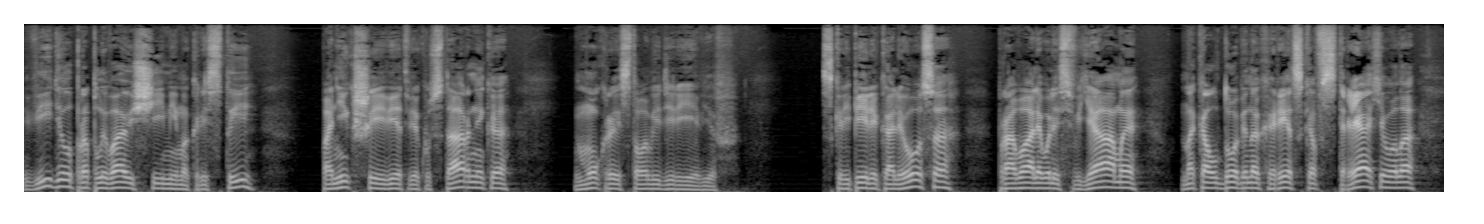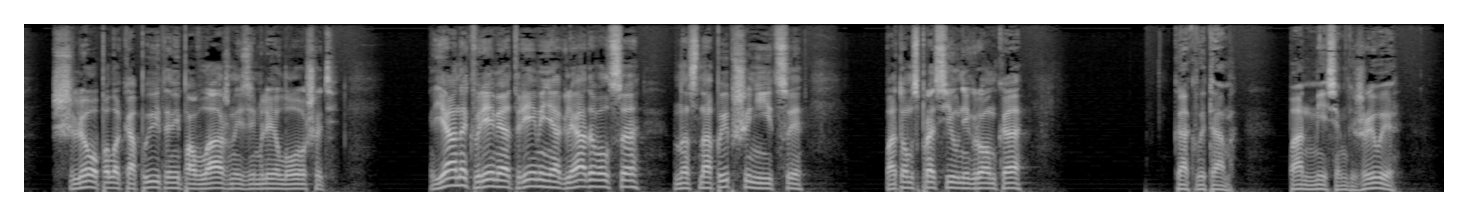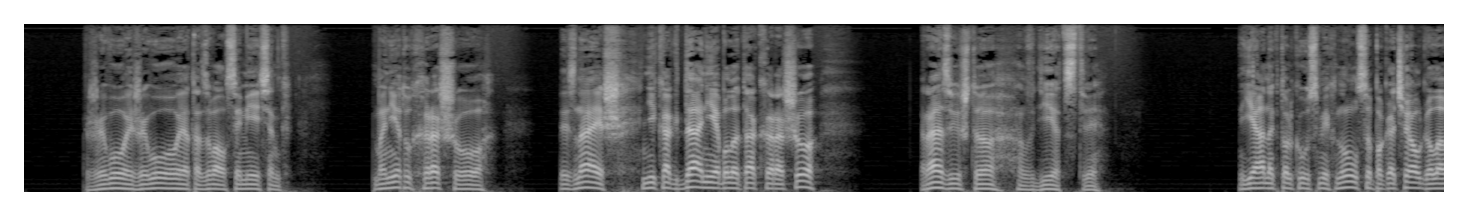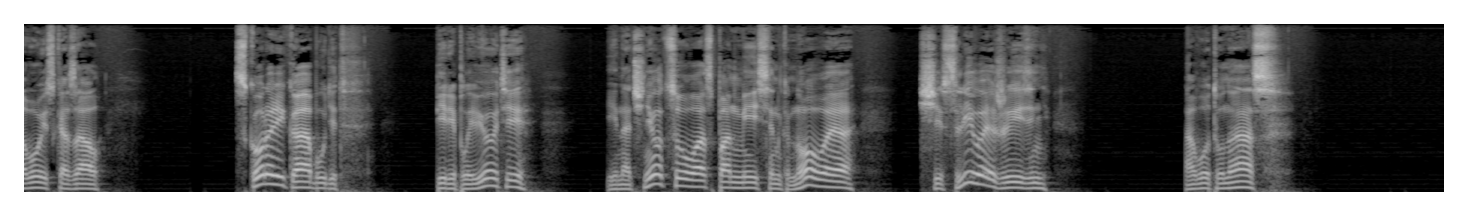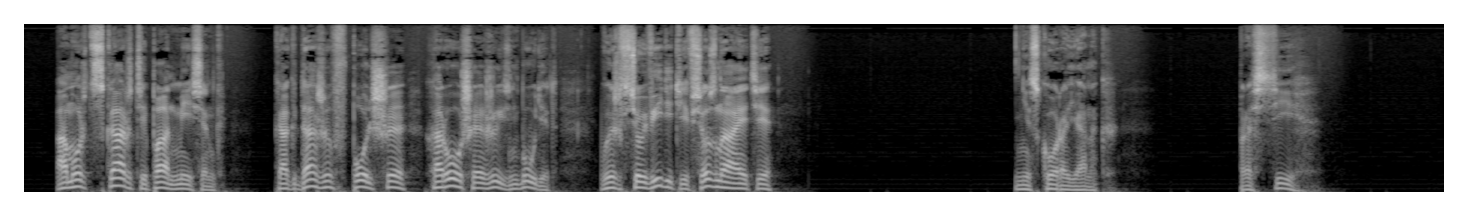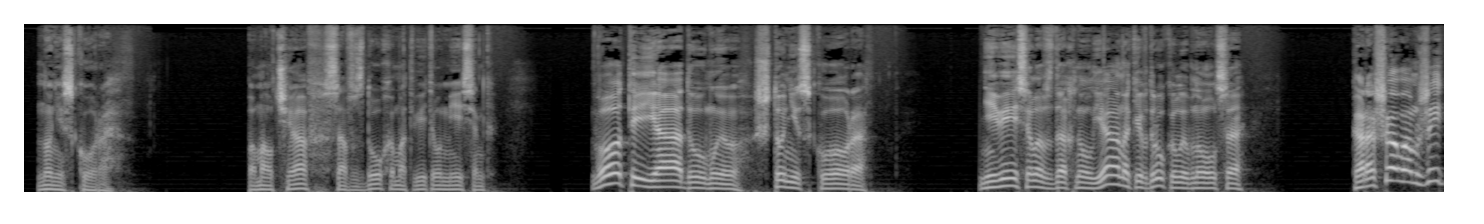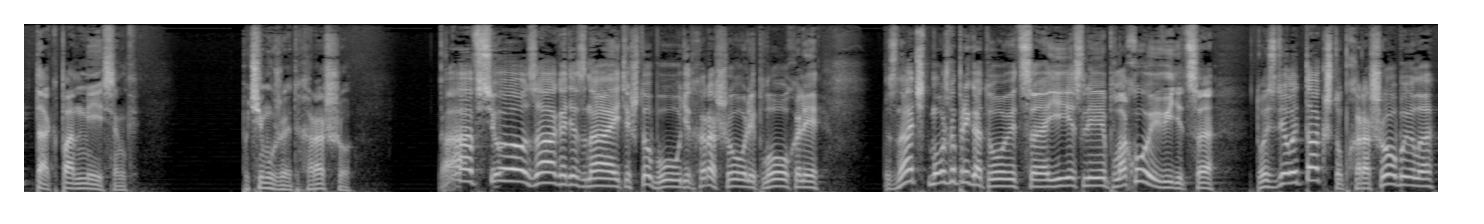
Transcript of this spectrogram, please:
видел проплывающие мимо кресты, поникшие ветви кустарника, мокрые стволы деревьев. Скрипели колеса, проваливались в ямы — на колдобинах резко встряхивала, шлепала копытами по влажной земле лошадь. Янок время от времени оглядывался на снопы пшеницы, потом спросил негромко, «Как вы там, пан Мессинг, живы?» «Живой, живой», — отозвался Мессинг. «Мне тут хорошо. Ты знаешь, никогда не было так хорошо, разве что в детстве». Янок только усмехнулся, покачал головой и сказал, «Скоро река будет. Переплывете, и начнется у вас, пан Мессинг, новая, счастливая жизнь. А вот у нас... А может, скажете, пан Мессинг, когда же в Польше хорошая жизнь будет? Вы же все видите, все знаете». «Не скоро, Янок. Прости» но не скоро. Помолчав, со вздохом ответил Мессинг. «Вот и я думаю, что не скоро». Невесело вздохнул Янок и вдруг улыбнулся. «Хорошо вам жить так, пан Мессинг?» «Почему же это хорошо?» «А все загодя знаете, что будет, хорошо ли, плохо ли. Значит, можно приготовиться, и если плохое видится, то сделать так, чтобы хорошо было».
